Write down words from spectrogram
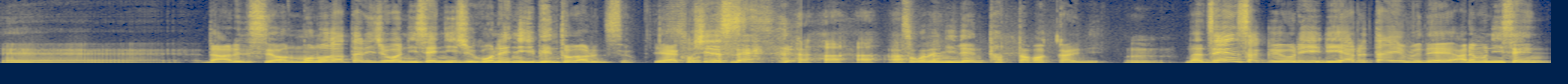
えーであれですよ。あの物語上は2025年にイベントがあるんですよ。ややこしいですね。そ あそこで2年経ったばっかりに。うん。だ前作よりリアルタイムであれも2000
